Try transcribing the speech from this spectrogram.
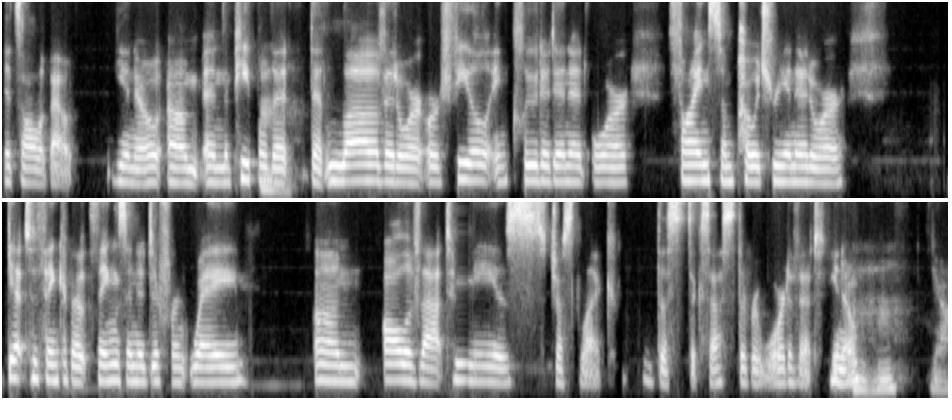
it's all about you know um, and the people mm. that that love it or or feel included in it or find some poetry in it or get to think about things in a different way um, all of that to me is just like the success the reward of it you know mm-hmm. yeah.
